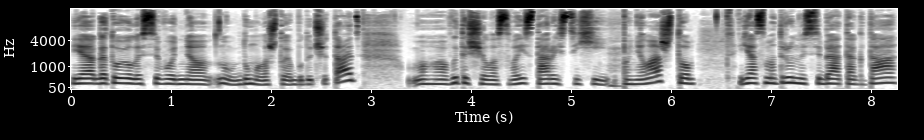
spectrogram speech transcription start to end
я готовилась сегодня, ну, думала, что я буду читать, а, вытащила свои старые стихи. Поняла, что я смотрю на себя тогда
